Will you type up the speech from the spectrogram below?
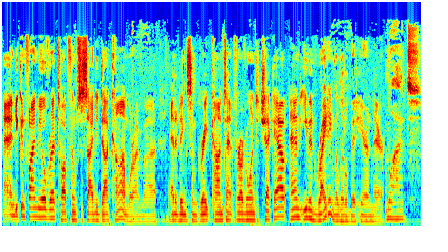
And you can find me over at TalkFilmSociety.com, where I'm uh, editing some great content for everyone to check out, and even writing a little bit here and there. What?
